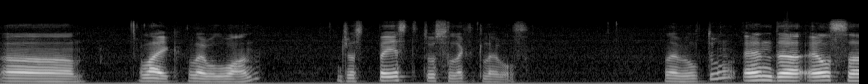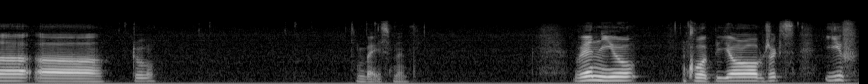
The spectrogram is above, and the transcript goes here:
uh, like level 1 just paste to selected levels. Level 2 and uh, else uh, to basement. When you copy your objects if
